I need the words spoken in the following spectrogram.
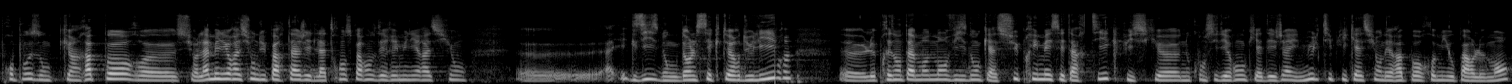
propose donc un rapport euh, sur l'amélioration du partage et de la transparence des rémunérations euh, existe donc dans le secteur du livre. le présent amendement vise donc à supprimer cet article puisque nous considérons qu'il y a déjà une multiplication des rapports remis au Parlement,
